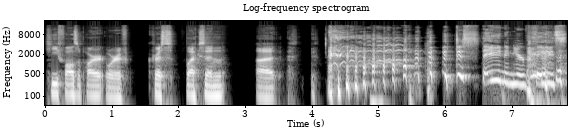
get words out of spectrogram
he falls apart, or if Chris Flexen, uh, the disdain in your face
